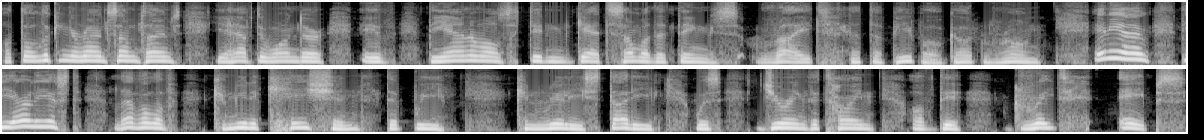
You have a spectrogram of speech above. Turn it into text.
Although looking around sometimes you have to wonder if the animals didn't get some of the things right that the people got wrong. Anyhow, the earliest level of communication that we can really study was during the time of the great apes,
